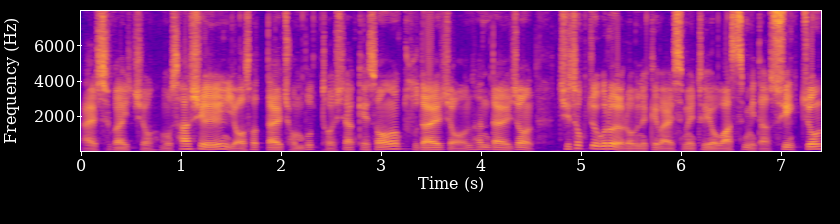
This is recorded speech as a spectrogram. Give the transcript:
알 수가 있죠. 뭐 사실 여섯 달 전부터 시작해서 두 달 전, 한 달 전 지속적으로 여러분들께 말씀을 드려왔습니다. 수익 좀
